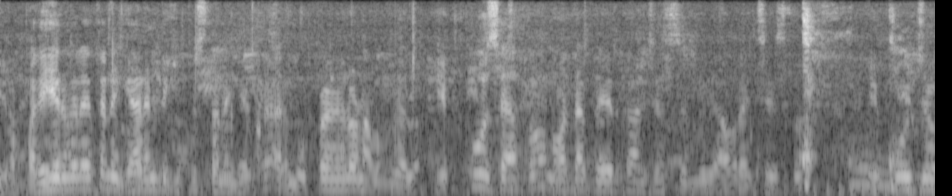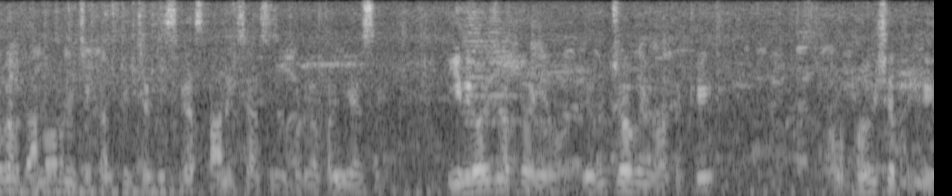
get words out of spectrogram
ఇక పదిహేను వేలు అయితే నేను గ్యారంటీకి ఇప్పిస్తానని చెప్పి అది ముప్పై వేలు నలభై వేలు ఎక్కువ శాతం నూట డెబ్బై ఐదు కాన్స్టిట్యూన్సీలు యావరేజ్ చేస్తూ ఎక్కువ ఉద్యోగాలు గన్నవరం నుంచి కల్పించే దిశగా స్థానిక శాసనసభ్యుడిగా పనిచేసి ఈ నియోజకవర్గ యువ నిరుద్యోగ యువతకి వాళ్ళ భవిష్యత్తుకి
